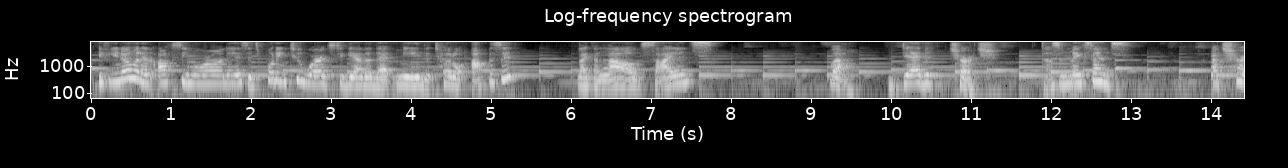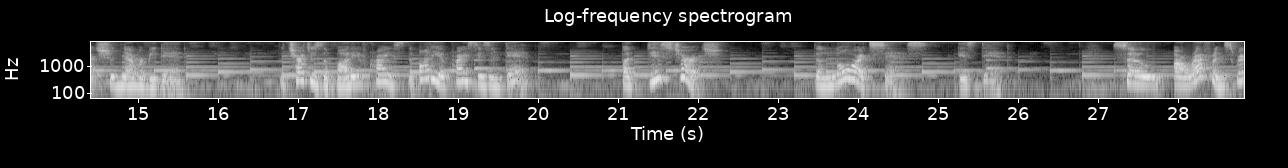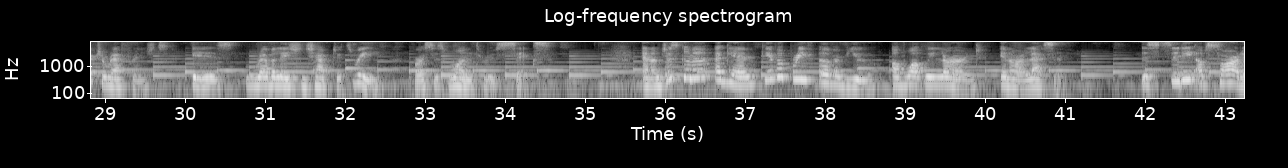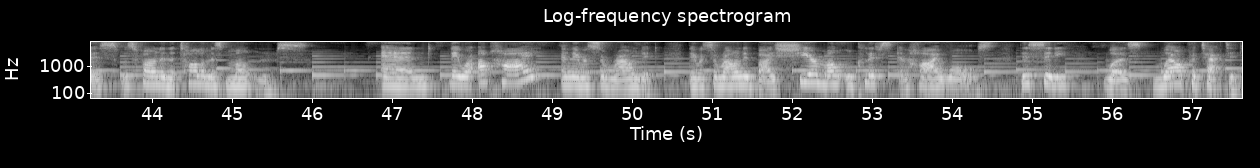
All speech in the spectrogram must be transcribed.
if you know what an oxymoron is, it's putting two words together that mean the total opposite, like a loud silence. Well, dead church doesn't make sense. A church should never be dead. The church is the body of Christ. The body of Christ isn't dead. But this church, the Lord says, is dead. So, our reference, scripture reference, is Revelation chapter 3, verses 1 through 6. And I'm just going to again give a brief overview of what we learned in our lesson. The city of Sardis was found in the Tmolus Mountains, and they were up high and they were surrounded. They were surrounded by sheer mountain cliffs and high walls. This city was well protected.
